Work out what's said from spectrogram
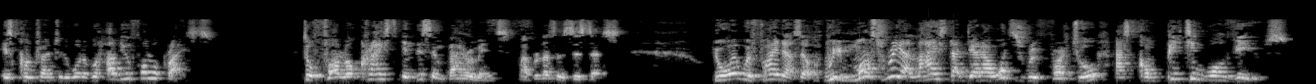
is contrary to the word of God, how do you follow Christ? To follow Christ in this environment, my brothers and sisters, where we find ourselves, we must realize that there are what is referred to as competing worldviews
